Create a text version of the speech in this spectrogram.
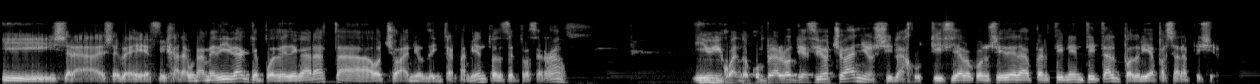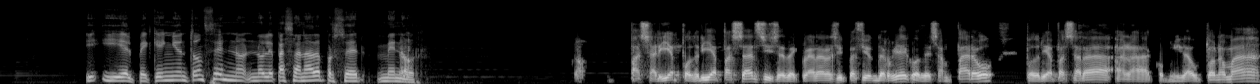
y será, se fijará una medida que puede llegar hasta 8 años de internamiento en centro cerrado. Y, y cuando cumpla los 18 años, si la justicia lo considera pertinente y tal, podría pasar a prisión. Y, y el pequeño entonces no, no le pasa nada por ser menor. Pasaría, podría pasar, si se declara la situación de riesgo, desamparo, podría pasar a, a la comunidad autónoma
